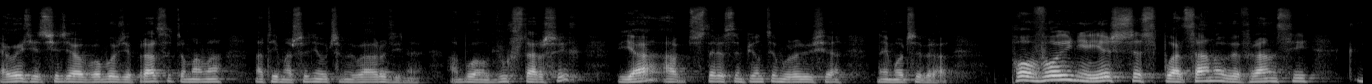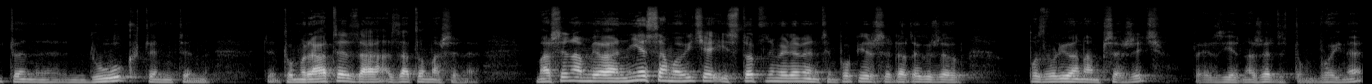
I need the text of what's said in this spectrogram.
jak ojciec siedział w obozie pracy, to mama na tej maszynie utrzymywała rodzinę. A było dwóch starszych, ja, a w 1945 urodził się najmłodszy brat. Po wojnie jeszcze spłacano we Francji ten dług, ten, ten, ten, tą ratę za, za tą maszynę. Maszyna była niesamowicie istotnym elementem. Po pierwsze, dlatego, że pozwoliła nam przeżyć. To jest jedna rzecz, tą wojnę.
